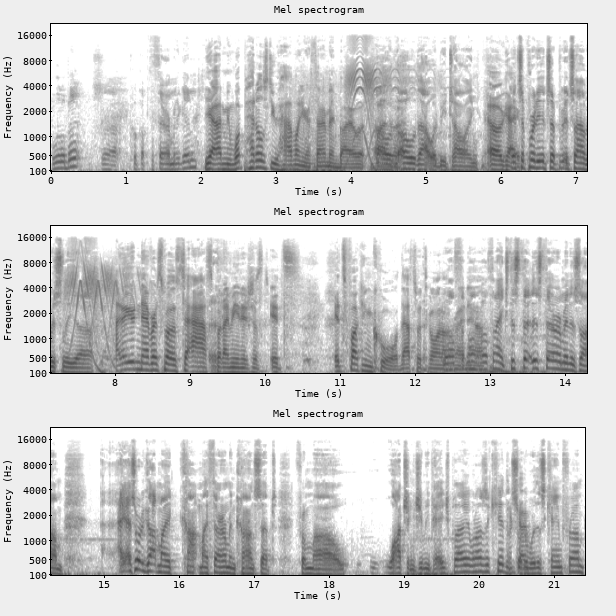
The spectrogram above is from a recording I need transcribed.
a little bit. Let's, uh, cook up the theremin again. Yeah, I mean, what pedals do you have on your theremin? By, by the Oh, way? oh, that would be telling. Okay. it's a pretty. It's a. It's obviously. Uh, I know you're never supposed to ask, but I mean, it's just it's it's fucking cool. That's what's going on well, right well, now. well, thanks. This this theremin is um, I, I sort of got my con- my theremin concept from uh, watching Jimmy Page play when I was a kid. That's sort Okay. of where this came from.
